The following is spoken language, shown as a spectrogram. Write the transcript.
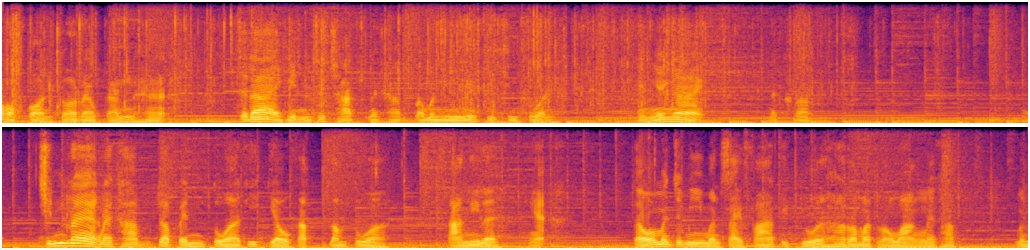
ออกก่อนก็แล้วกันนะฮะ จะได้เห็นชัดๆนะครับแล้วมันมีไม่กี่ชิ้นส่วน เห็นง่าย ๆนะครับ ชิ้นแรกนะครับจะเป็นตัวที่เกี่ยวกับลำตัวตามนี้เลยเนี่ยแต่ว่ามันจะมีเหมือนสายฟ้าติดอยู่นะฮะระมัดระวังนะครับ มัน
